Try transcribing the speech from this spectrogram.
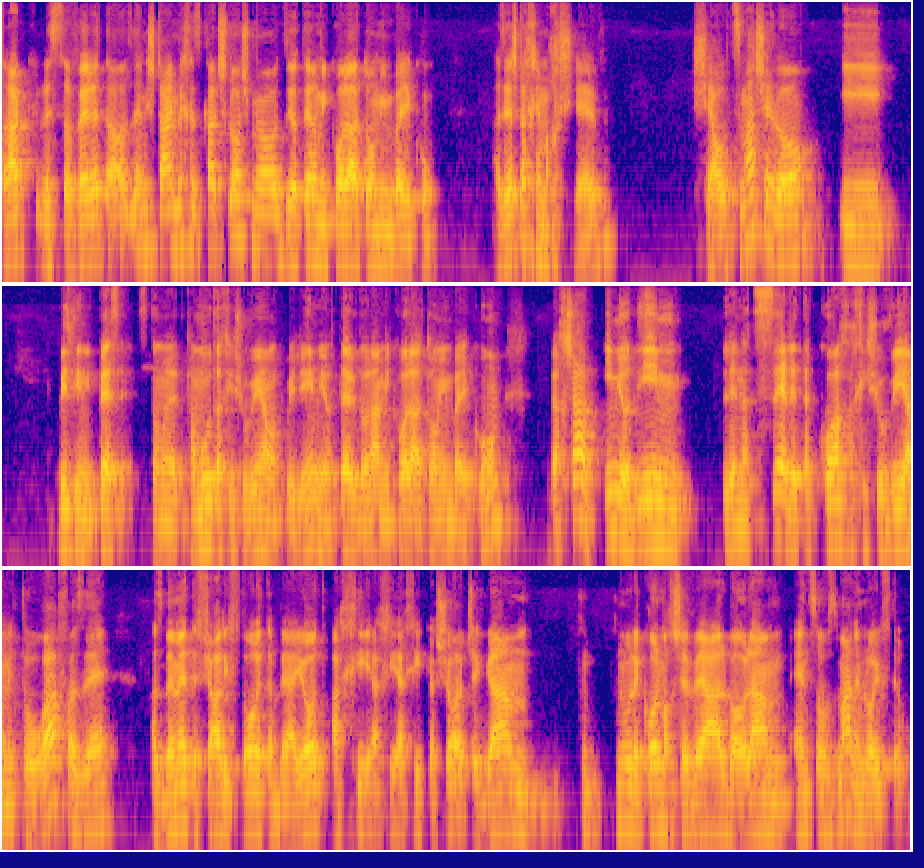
רק לסבר את האוזן, 2 בחזקת 300 זה יותר מכל האטומים ביקום. אז יש לכם מחשב שהעוצמה שלו היא בלתי נתפסת. זאת אומרת, כמות החישובים המקבילים היא יותר גדולה מכל האטומים ביקום, ועכשיו, אם יודעים לנצל את הכוח החישובי המטורף הזה, אז באמת אפשר לפתור את הבעיות הכי הכי הכי קשות, שגם תנו לכל מחשבי העל בעולם אין סוף זמן, הם לא יפתרו.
